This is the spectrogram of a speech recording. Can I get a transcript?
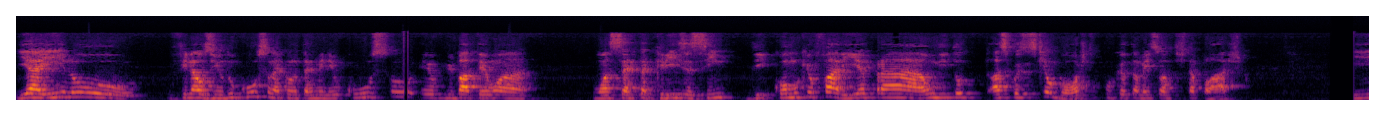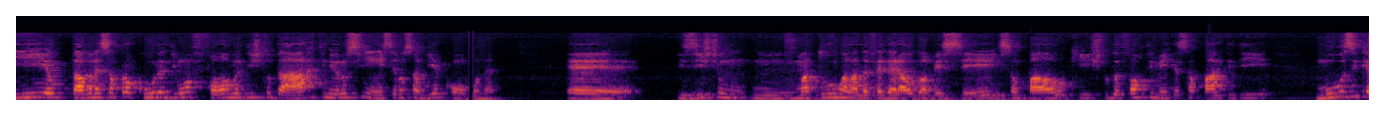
E aí, no finalzinho do curso, né, quando eu terminei o curso, eu me bateu uma, uma certa crise, assim, de como que eu faria para unir as coisas que eu gosto, porque eu também sou artista plástico. E eu estava nessa procura de uma forma de estudar arte e neurociência, eu não sabia como, né? É, existe um, um, uma turma lá da Federal do ABC, em São Paulo, que estuda fortemente essa parte de música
